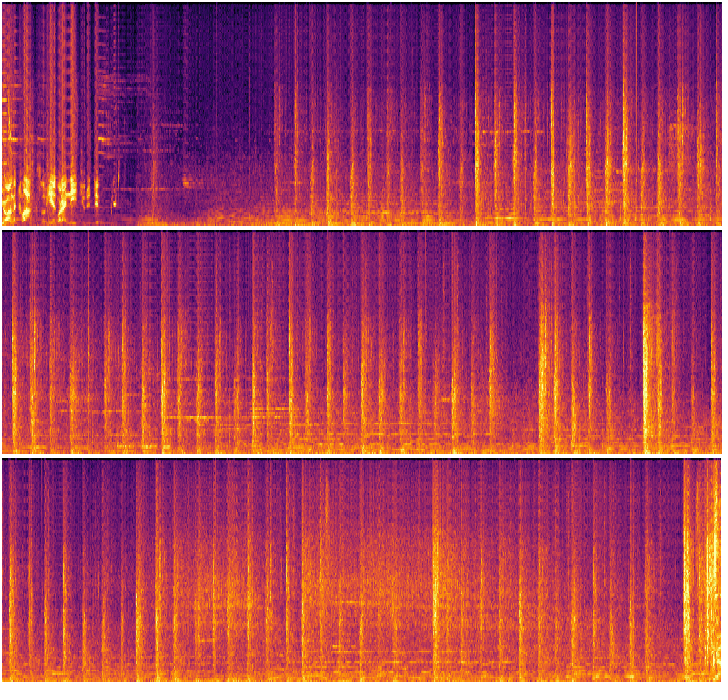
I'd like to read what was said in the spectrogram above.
You're on the clock, so here's what I need you to do.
